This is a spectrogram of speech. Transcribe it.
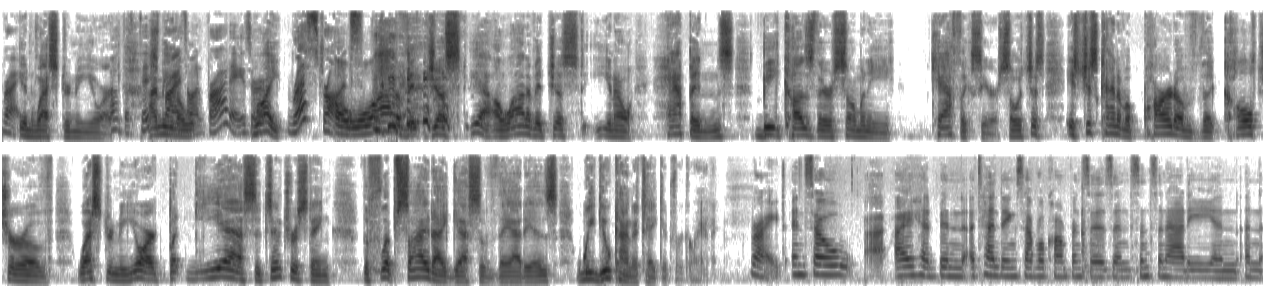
Right. In Western New York, Oh, the fish I mean, fries a- on Fridays are right. restaurants. A lot of it just yeah, a lot of it just you know happens because there's so many Catholics here. So it's just it's just kind of a part of the culture of Western New York. But yes, it's interesting. The flip side, I guess, of that is we do kind of take it for granted. Right. And so I, had been attending several conferences in Cincinnati and, and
